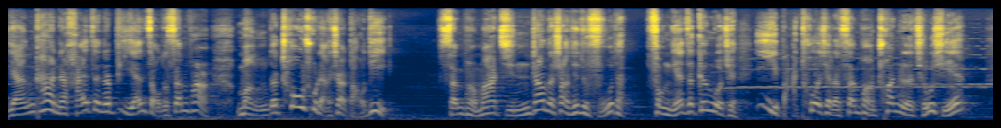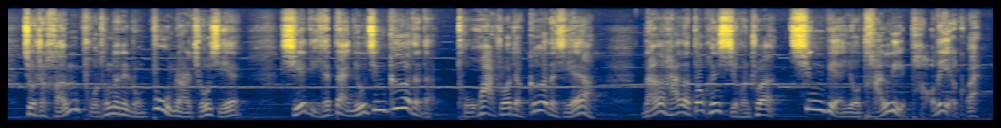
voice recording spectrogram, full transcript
眼看着还在那闭眼走的三胖，猛地抽搐两下倒地。三胖妈紧张地上前去扶他，凤年则跟过去，一把脱下了三胖穿着的球鞋，就是很普通的那种布面球鞋，鞋底下带牛筋疙瘩的，土话说叫疙瘩鞋啊。男孩子都很喜欢穿，轻便又弹力，跑得也快。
